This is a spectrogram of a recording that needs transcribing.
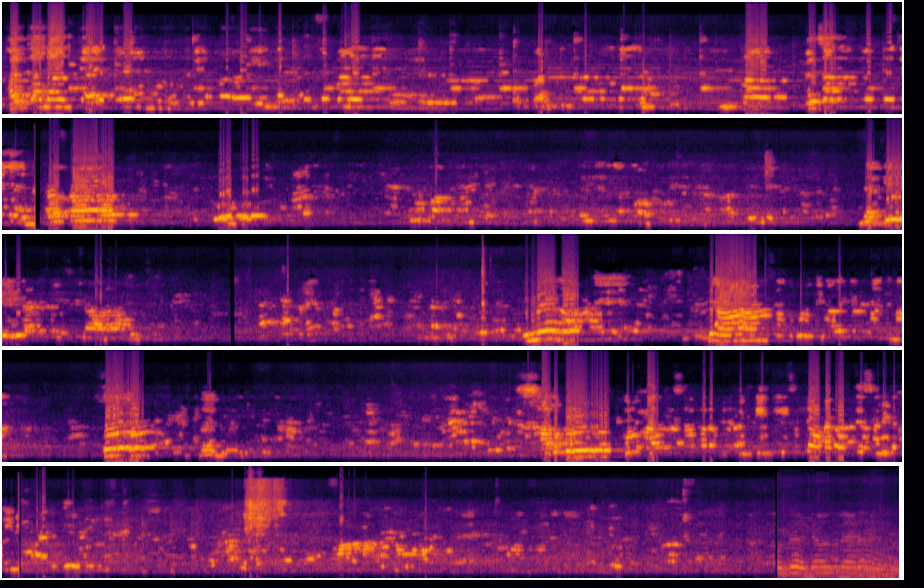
ਹਰ ਕਾ ਨਾਮ ਚਾਹੇ ਕੋ ਮੁਰੇ ਮਾਈ ਹਰ ਕਾ ਸਮਾਈ ਲੱਗੇ ਜਿਹੜਾ ਕਿਸੇ ਦਾ ਇਹ ਲੋਕ ਨੇ ਧਿਆਨ ਸਤਿਗੁਰੂ ਦੀ ਮਾਰੇ ਕੇ ਪੰਜ ਸੋ ਸਤਿਗੁਰੂ ਗੁਰੂ ਹਰਿ ਸਾਹਿਬ ਪਰ ਫਿਰ ਕੀ ਸਮਝਾਉਣਾ ਚਾਹੁੰਦੇ ਸੰਗਤ ਨੂੰ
